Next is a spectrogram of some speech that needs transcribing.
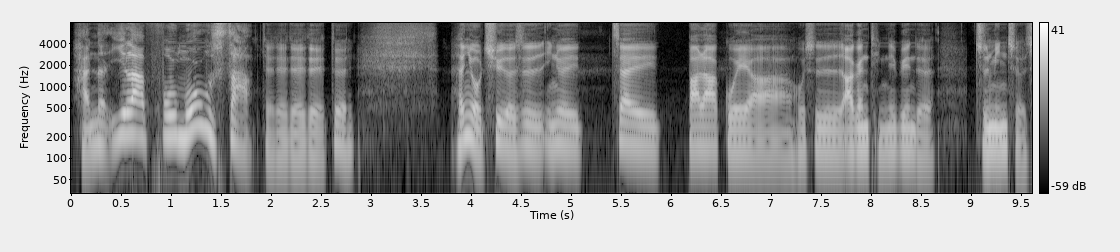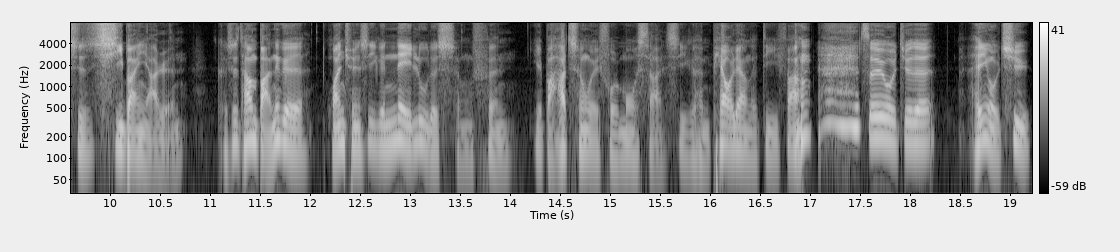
喊了伊拉 Formosa。对对对对对，很有趣的是，因为在巴拉圭啊，或是阿根廷那边的殖民者是西班牙人，可是他们把那个完全是一个内陆的省份，也把它称为 Formosa，，是一个很漂亮的地方。所以我觉得。很有趣，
